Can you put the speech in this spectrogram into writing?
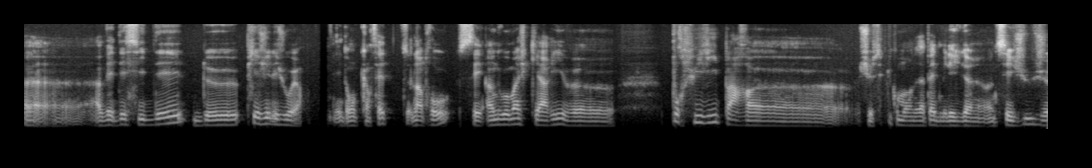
avait décidé de piéger les joueurs. Et donc en fait l'intro, c'est un nouveau mage qui arrive poursuivi par, je ne sais plus comment on les appelle, mais les, un de ces juges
